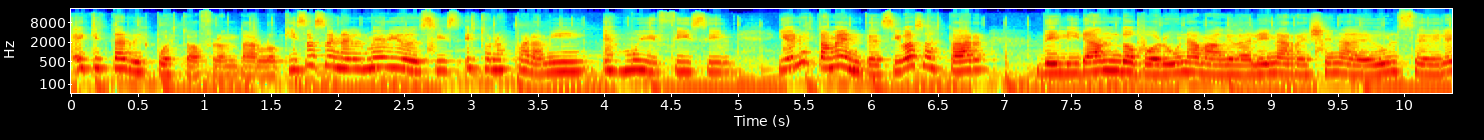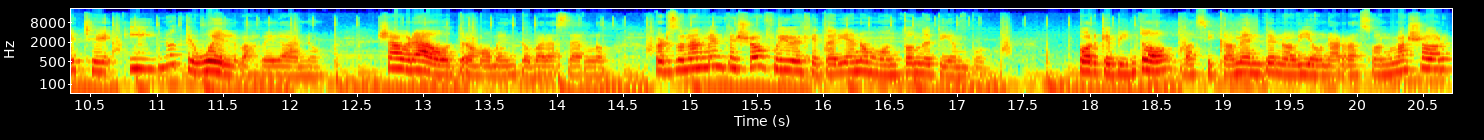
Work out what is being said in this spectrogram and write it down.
hay que estar dispuesto a afrontarlo. Quizás en el medio decís, esto no es para mí, es muy difícil. Y honestamente, si vas a estar delirando por una magdalena rellena de dulce de leche y no te vuelvas vegano. Ya habrá otro momento para hacerlo. Personalmente yo fui vegetariano un montón de tiempo. Porque pintó, básicamente, no había una razón mayor.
